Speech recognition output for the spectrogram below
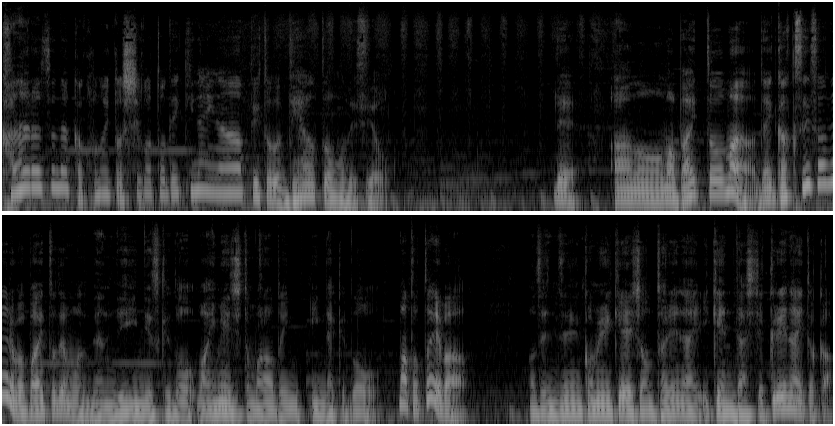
必ずなんかこの人仕事できないなーっていう人と出会うと思うんですよ。で、あの、まあ、バイト、まあ、で学生さんであればバイトでもなんでいいんですけど、まあ、イメージしてもらうといいんだけど、まあ、例えば、まあ、全然コミュニケーション取れない、意見出してくれないとか、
